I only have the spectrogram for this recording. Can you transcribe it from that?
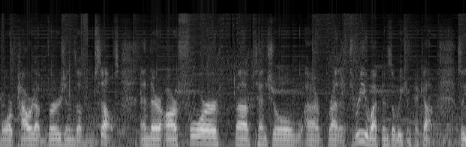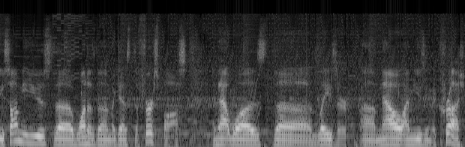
more powered up versions of themselves. And there are four uh, potential, uh, rather three weapons that we can pick up. So you saw me use the one of them against the first boss, and that was the laser. Um, now I'm using the crush,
